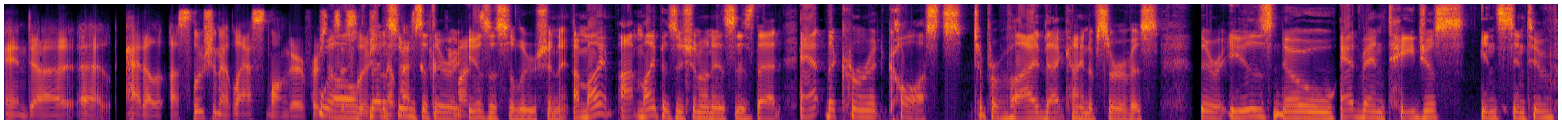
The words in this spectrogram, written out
and uh, uh, had a, a solution that lasts longer versus a Well, solution that that, assumes that a there is a solution. Uh, My uh, my position on this is that at the current costs to provide that kind of service, there is no advantageous incentive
